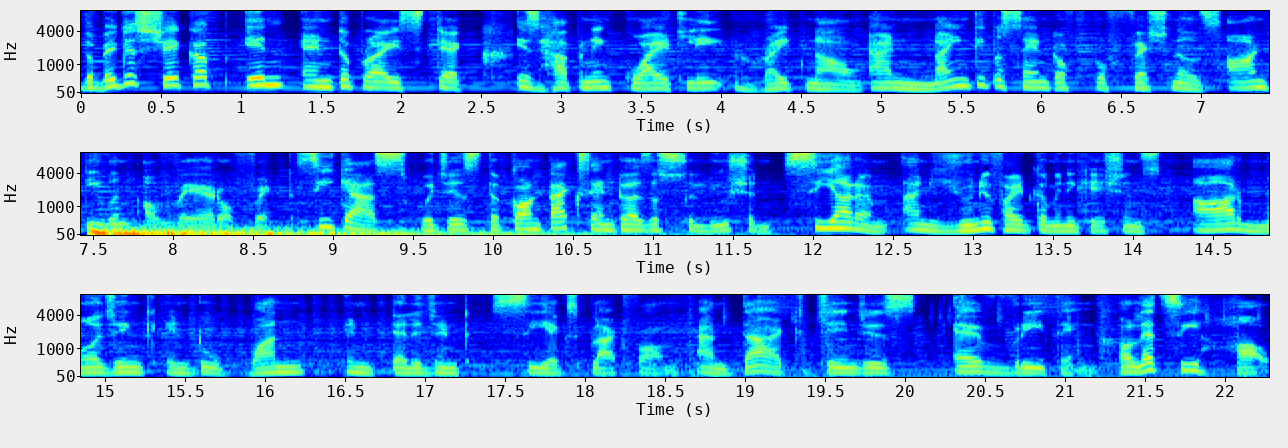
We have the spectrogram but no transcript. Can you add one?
The biggest shakeup in enterprise tech is happening quietly right now, and 90% of professionals aren't even aware of it. CCaaS, which is the contact center as a solution, CRM, and unified communications are merging into one intelligent CX platform, and that changes everything. Now let's see how.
